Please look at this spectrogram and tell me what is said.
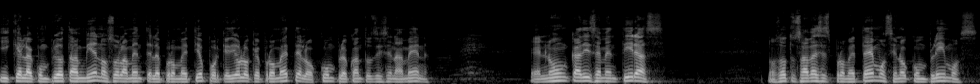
y que la cumplió también, no solamente le prometió, porque Dios lo que promete lo cumple. ¿Cuántos dicen amén? Él nunca dice mentiras. Nosotros a veces prometemos y no cumplimos.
